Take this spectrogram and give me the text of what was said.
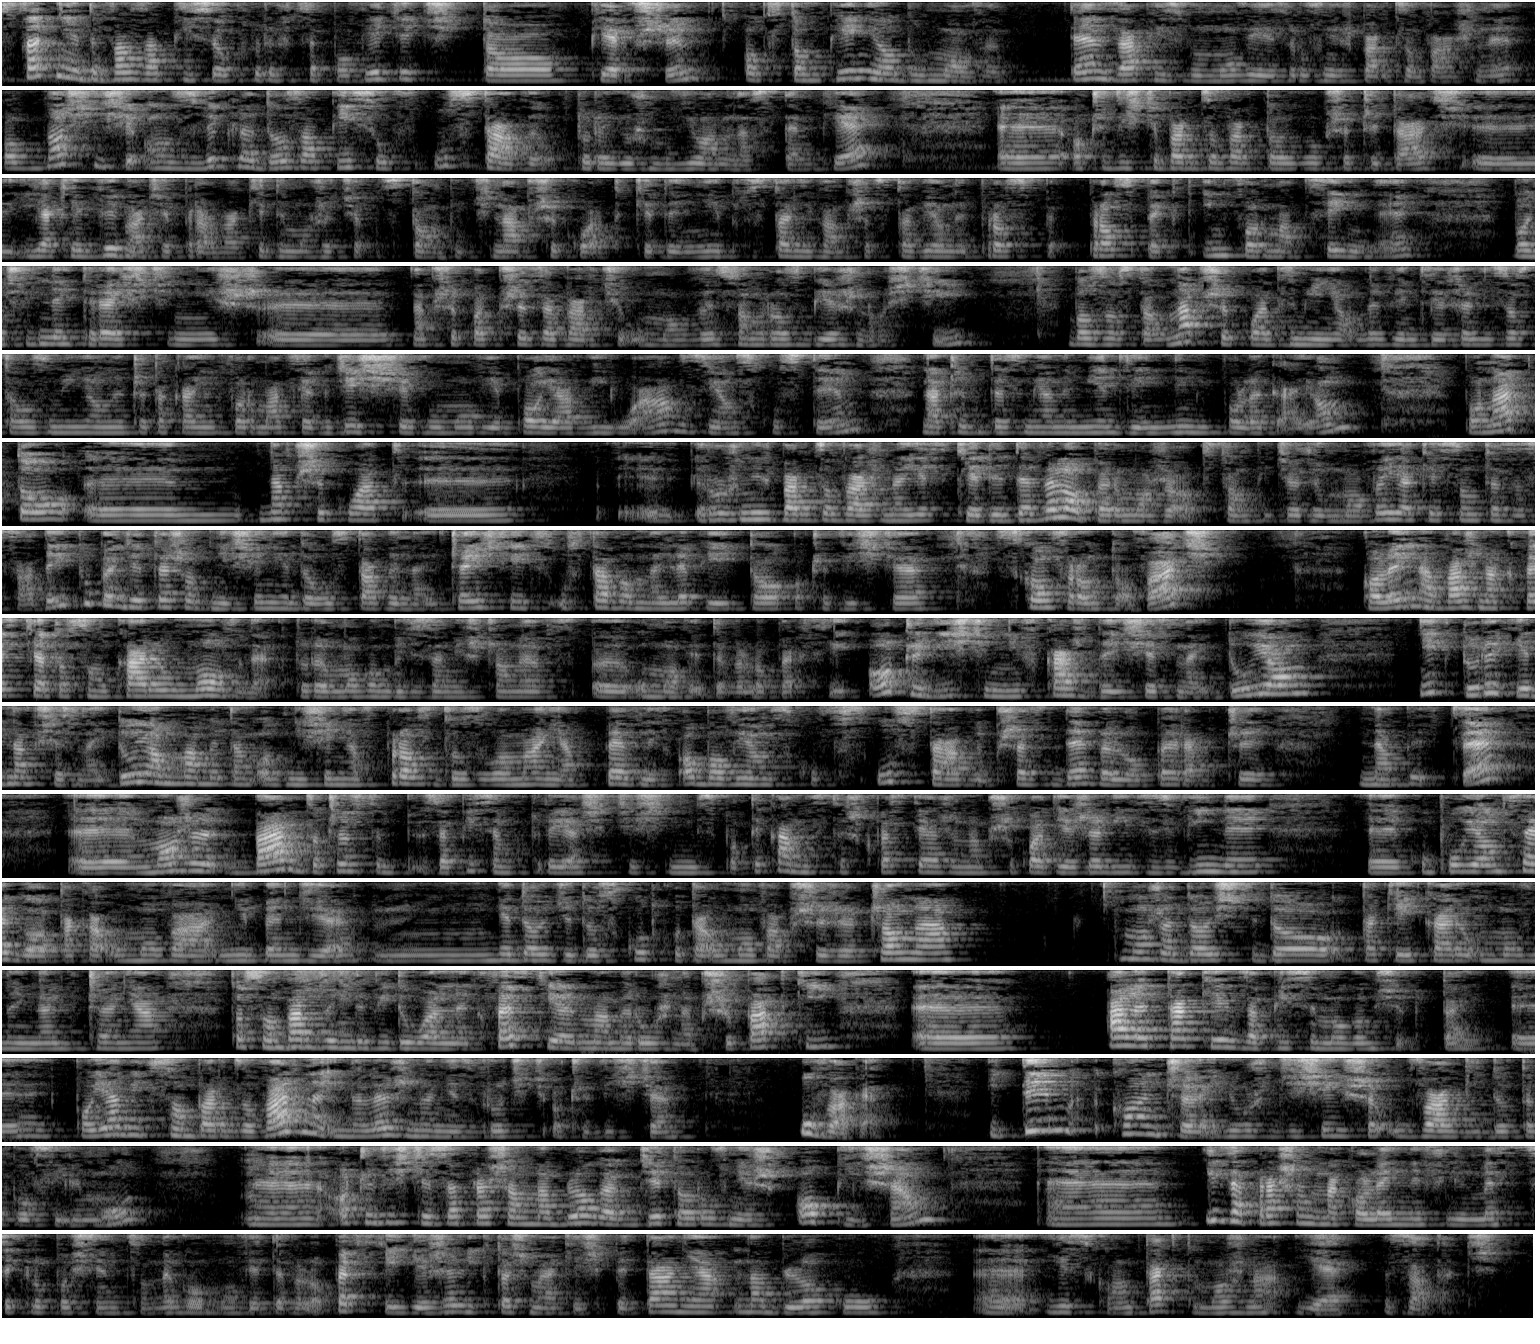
Ostatnie dwa zapisy, o których chcę powiedzieć, to pierwszy odstąpienie od umowy. Ten zapis w umowie jest również bardzo ważny. Odnosi się on zwykle do zapisów ustawy, o której już mówiłam na wstępie. E, oczywiście bardzo warto go przeczytać, e, jakie Wy macie prawa, kiedy możecie odstąpić. Na przykład, kiedy nie zostanie Wam przedstawiony prospekt, prospekt informacyjny, bądź w innej treści niż e, na przykład przy zawarciu umowy, są rozbieżności bo został na przykład zmieniony, więc jeżeli został zmieniony, czy taka informacja gdzieś się w umowie pojawiła w związku z tym, na czym te zmiany między innymi polegają. Ponadto na przykład y, y, również bardzo ważne jest, kiedy deweloper może odstąpić od umowy, jakie są te zasady. I tu będzie też odniesienie do ustawy najczęściej. Z ustawą najlepiej to oczywiście skonfrontować. Kolejna ważna kwestia to są kary umowne, które mogą być zamieszczone w y, umowie deweloperskiej. Oczywiście nie w każdej się znajdują, niektórych jednak się znajdują. Mamy tam odniesienia wprost do złamania pewnych obowiązków z ustawy przez dewelopera czy nabywcę. Y, Może bardzo częstym zapisem, który ja się gdzieś nim spotykam, jest też kwestia, że na przykład jeżeli z winy y, kupującego taka umowa nie będzie, mm, nie dojdzie do skutku, ta umowa przyrzeczona, może dojść do takiej kary umownej naliczenia. To są bardzo indywidualne kwestie, mamy różne przypadki, e, ale takie zapisy mogą się tutaj e, pojawić, są bardzo ważne i należy na nie zwrócić oczywiście uwagę. I tym kończę już dzisiejsze uwagi do tego filmu. E, Oczywiście zapraszam na bloga, gdzie to również opiszę. I zapraszam na kolejne filmy z cyklu poświęconego umowie deweloperskiej. Jeżeli ktoś ma jakieś pytania, na blogu jest kontakt, można je zadać.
